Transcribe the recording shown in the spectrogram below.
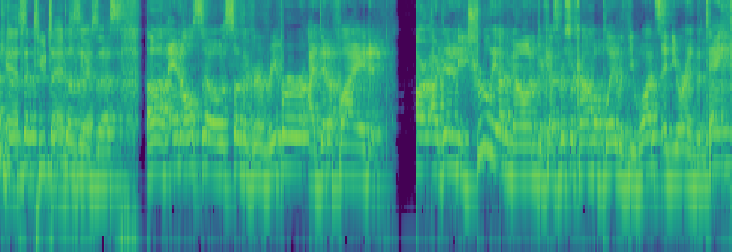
podcast that, two that times doesn't ago. exist. Um, and also, Son of the Grim Reaper identified our identity truly unknown because Mr. Combo played with you once and you are in the tank.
